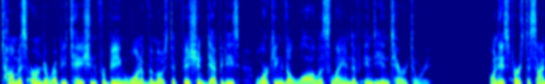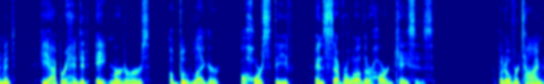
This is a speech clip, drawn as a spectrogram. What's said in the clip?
Thomas earned a reputation for being one of the most efficient deputies working the lawless land of Indian Territory. On his first assignment, he apprehended eight murderers, a bootlegger, a horse thief, and several other hard cases. But over time,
